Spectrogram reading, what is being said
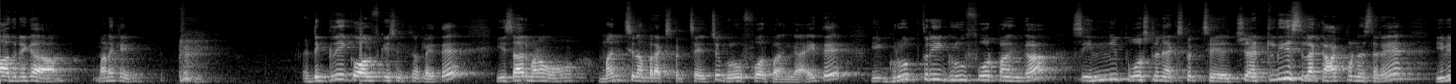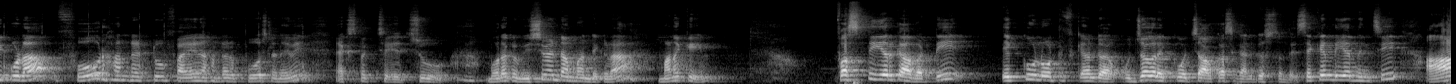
మాదిరిగా మనకి డిగ్రీ క్వాలిఫికేషన్ ఇచ్చినట్లయితే ఈసారి మనం మంచి నెంబర్ ఎక్స్పెక్ట్ చేయొచ్చు గ్రూప్ ఫోర్ పరంగా. అయితే ఈ గ్రూప్ త్రీ గ్రూప్ ఫోర్ పరంగా ఇన్ని పోస్టులను ఎక్స్పెక్ట్ చేయొచ్చు. అట్లీస్ట్ ఇలా కాకపోయినా సరే ఇవి కూడా four hundred to five hundred పోస్టులు అనేవి ఎక్స్పెక్ట్ చేయొచ్చు. మరొక విషయం ఏంటమ్మండి ఇక్కడ? మనకి ఫస్ట్ ఇయర్ కాబట్టి ఎక్కువ నోటిఫికే అంటే ఉద్యోగాలు ఎక్కువ వచ్చే అవకాశం కనిపిస్తుంది. సెకండ్ ఇయర్ నుంచి ఆ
